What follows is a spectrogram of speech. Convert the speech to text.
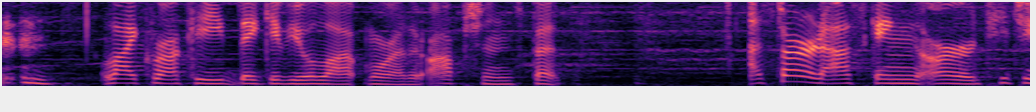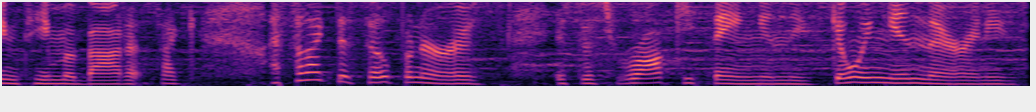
like Rocky, they give you a lot more other options. But I started asking our teaching team about it. It's like I feel like this opener is is this Rocky thing, and he's going in there, and he's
